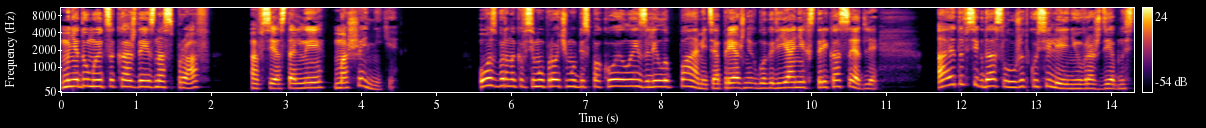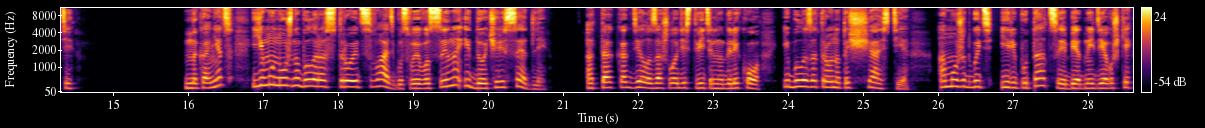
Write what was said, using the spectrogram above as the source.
Мне думается, каждый из нас прав, а все остальные — мошенники. Осборна, ко всему прочему, беспокоила и злила память о прежних благодеяниях старика Седли, а это всегда служит к усилению враждебности — Наконец, ему нужно было расстроить свадьбу своего сына и дочери Седли. А так как дело зашло действительно далеко и было затронуто счастье, а может быть и репутация бедной девушки,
